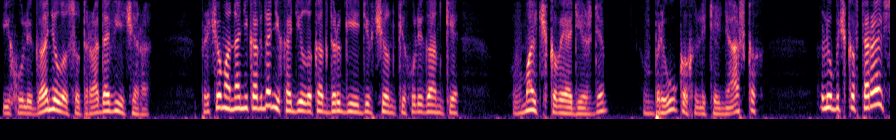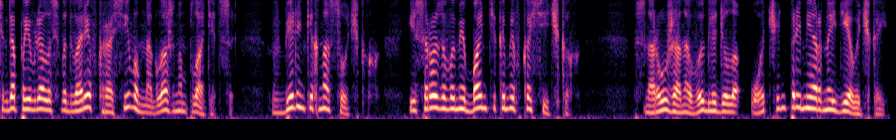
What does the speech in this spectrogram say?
и хулиганила с утра до вечера. Причем она никогда не ходила, как другие девчонки-хулиганки, в мальчиковой одежде, в брюках или тельняшках. Любочка вторая всегда появлялась во дворе в красивом наглаженном платьице, в беленьких носочках и с розовыми бантиками в косичках. Снаружи она выглядела очень примерной девочкой,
